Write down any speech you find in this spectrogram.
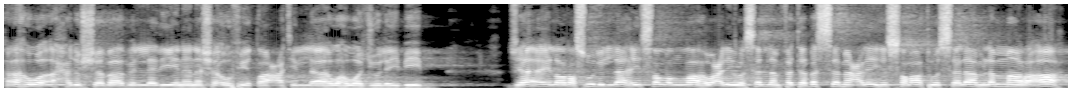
ها هو أحد الشباب الذين نشأوا في طاعة الله وهو جليبيب. جاء إلى رسول الله صلى الله عليه وسلم فتبسم عليه الصلاة والسلام لما رآه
